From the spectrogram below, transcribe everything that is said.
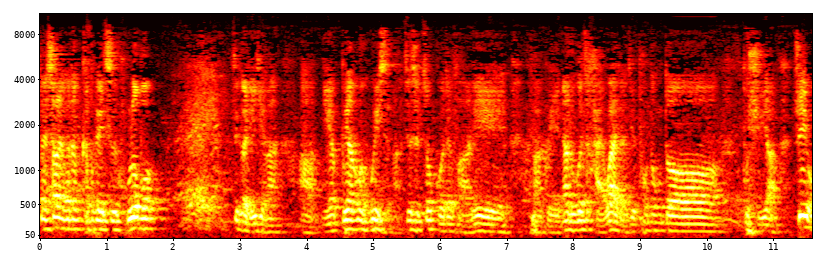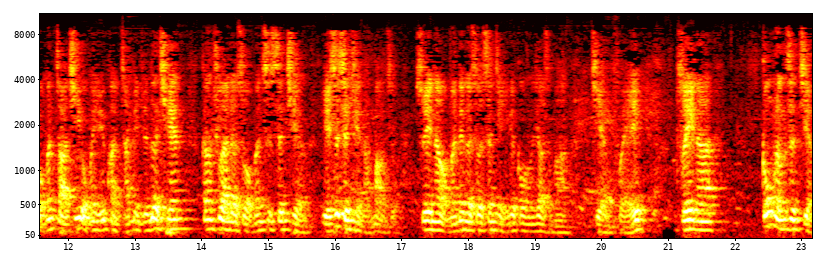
但少年儿童可不可以吃胡萝卜？这个理解吗？啊，你要不要问为什么？这是中国的法律法规。那如果是海外的，就通通都不需要。所以我们早期我们有一款产品，就乐谦刚出来的时候，我们是申请，也是申请蓝帽子。所以呢，我们那个时候申请一个功能叫什么？减肥。所以呢。功能是减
